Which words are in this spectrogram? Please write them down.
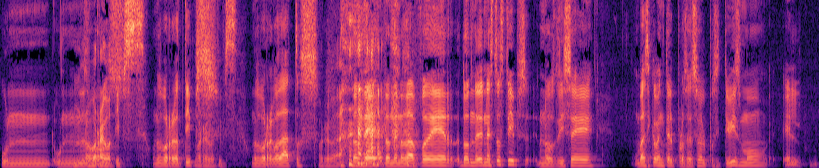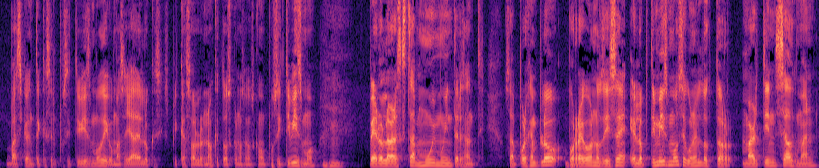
un, Unos borrego tips. Unos borrego tips. Borrego tips. Unos borrego datos. Borrego- donde, donde nos va a poder, donde en estos tips nos dice básicamente el proceso del positivismo, el, básicamente qué es el positivismo, digo, más allá de lo que se explica solo, ¿no? Que todos conocemos como positivismo, pero la verdad es que está muy, muy interesante. O sea, por ejemplo, Borrego nos dice, el optimismo, según el doctor Martin Seligman,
